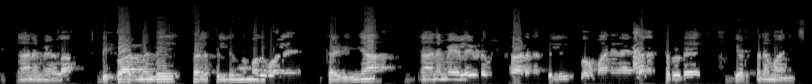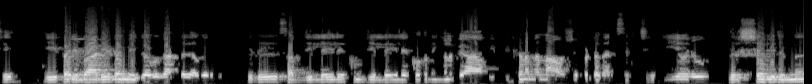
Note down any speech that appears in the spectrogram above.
വിജ്ഞാനമേള ഡിപ്പാർട്ട്മെന്റ് തലത്തിൽ നിന്നും അതുപോലെ കഴിഞ്ഞ വിജ്ഞാനമേളയുടെ ഉദ്ഘാടനത്തിൽ ബഹുമാനായ കലക്ടറുടെ അഭ്യർത്ഥന മാനിച്ച് ഈ പരിപാടിയുടെ മികവ് കണ്ട് അവർ ഇത് സബ് ജില്ലയിലേക്കും ജില്ലയിലേക്കും ഒക്കെ നിങ്ങൾ വ്യാപിപ്പിക്കണമെന്ന് ആവശ്യപ്പെട്ടതനുസരിച്ച് ഈ ഒരു ദൃശ്യവിരുന്ന്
